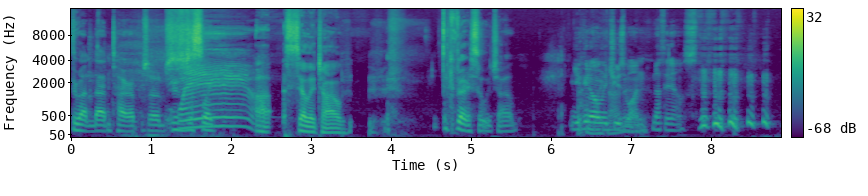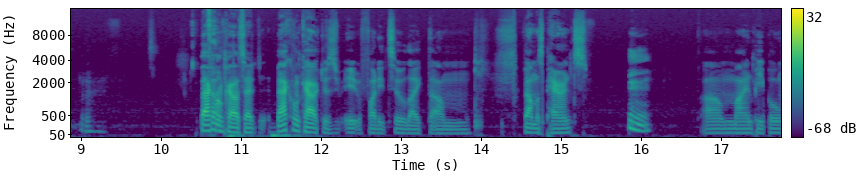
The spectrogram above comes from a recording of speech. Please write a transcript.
throughout that entire episode. She's just like Uh, silly child. very silly child. you can oh only God, choose yeah. one, nothing else. Background characters. Background characters are funny too. Like the, um, Velma's parents. Mhm. Um, Mayan people.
